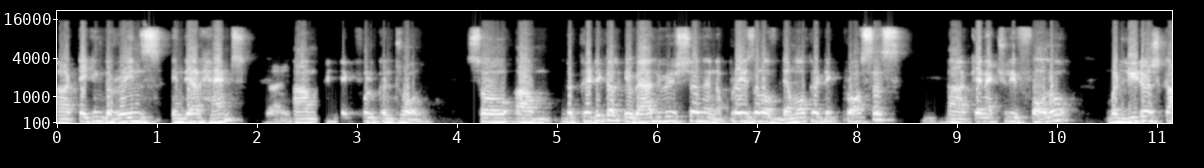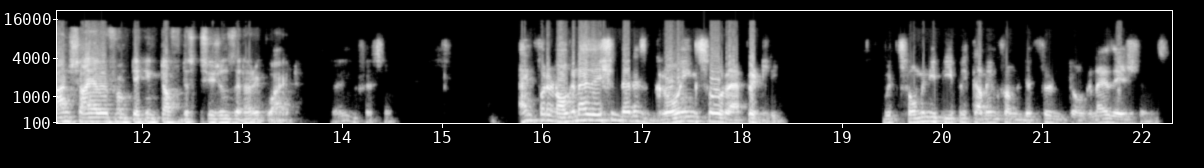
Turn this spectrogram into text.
uh, taking the reins in their hands Right. um, and take full control. So um, the critical evaluation and appraisal of democratic process uh, can actually follow, but leaders can't shy away from taking tough decisions that are required. Very interesting. And for an organization that is growing so rapidly, with so many people coming from different organizations,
